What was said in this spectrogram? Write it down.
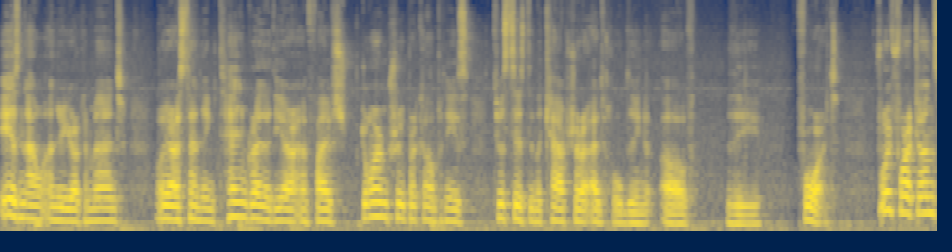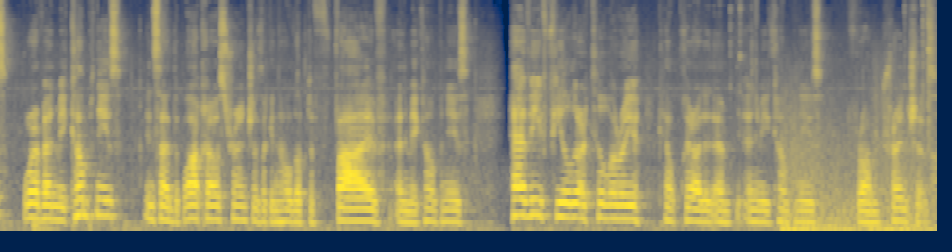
is now under your command. We are sending 10 Grenadier and 5 Stormtrooper companies to assist in the capture and holding of the fort. Avoid fort guns, four of enemy companies. Inside the blockhouse trenches, I can hold up to 5 enemy companies. Heavy field artillery can clear out enemy companies from trenches.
